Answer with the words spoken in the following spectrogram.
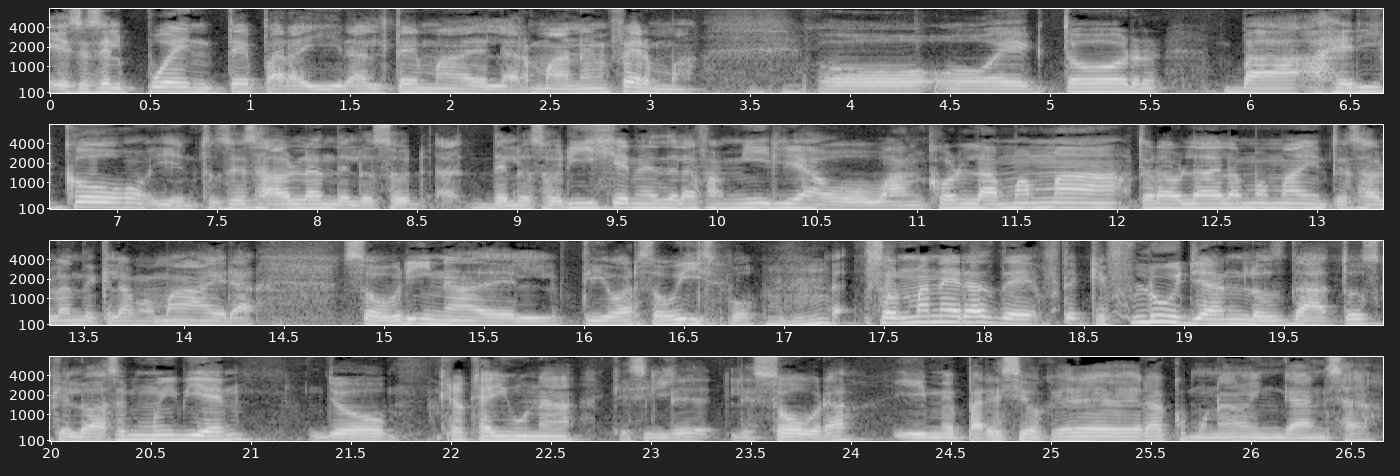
ese es el puente para ir al tema de la hermana enferma. o, Héctor va a Jericó y entonces hablan de los, de los orígenes de la familia o van con la mamá, Héctor habla de la mamá y entonces hablan de que la mamá era sobrina del tío arzobispo. Son maneras de, de que fluyan los datos que lo hacen muy bien yo creo que hay una que sí le, sobra y me pareció que era como una venganza.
